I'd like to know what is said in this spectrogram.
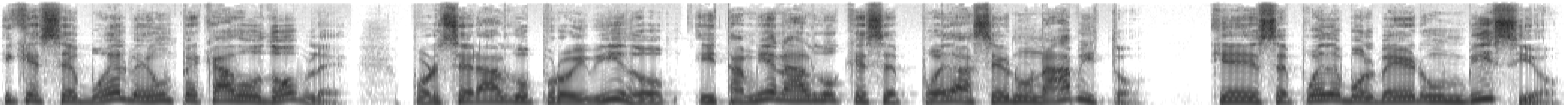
y que se vuelve un pecado doble por ser algo prohibido y también algo que se puede hacer un hábito, que se puede volver un vicio.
